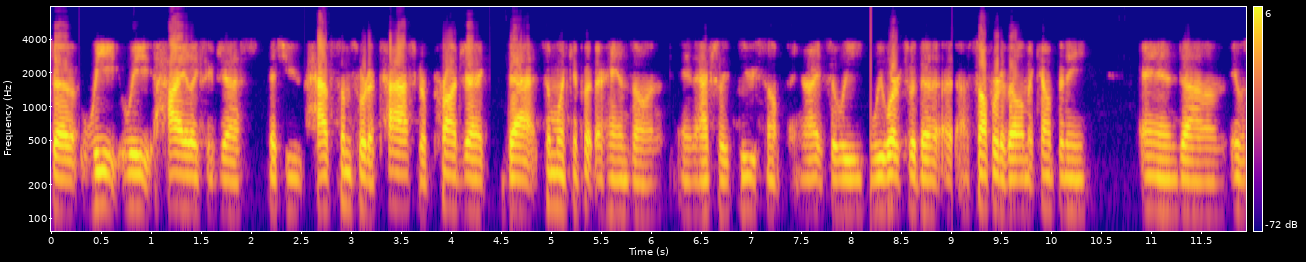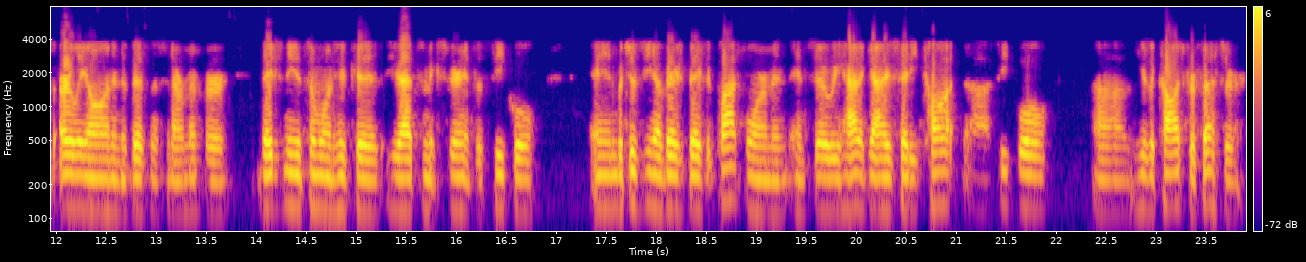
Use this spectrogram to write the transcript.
So we, we highly suggest that you have some sort of task or project that someone can put their hands on and actually do something, right? So we, we worked with a, a software development company and, um, it was early on in the business and I remember they just needed someone who could, who had some experience with SQL and which is, you know, very basic platform. And, and so we had a guy who said he taught, uh, SQL, um, he was a college professor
